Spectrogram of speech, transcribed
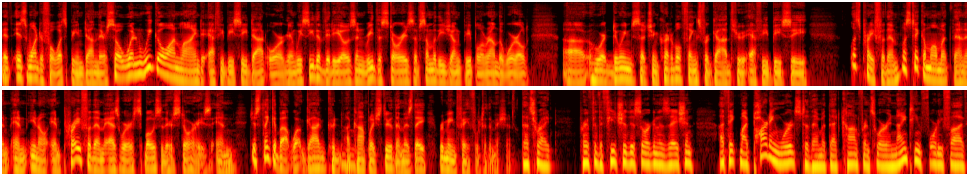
it, it's wonderful what's being done there. So when we go online to febc.org and we see the videos and read the stories of some of these young people around the world uh, who are doing such incredible things for God through FEBC, let's pray for them. Let's take a moment then and, and you know and pray for them as we're exposed to their stories and just think about what God could mm-hmm. accomplish through them as they remain faithful to the mission. That's right. Pray for the future of this organization. I think my parting words to them at that conference were in 1945,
